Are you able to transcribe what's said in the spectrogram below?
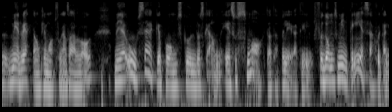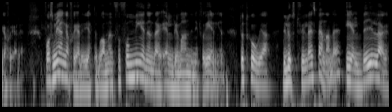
eh, medvetna om klimatfrågans allvar. Men jag är osäker på om skuld och skam är så smart att appellera till för de som inte är särskilt engagerade. För oss som är engagerade är det jättebra, men för att få med den där äldre mannen i föreningen, då tror jag det lustfyllda är spännande. Elbilar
